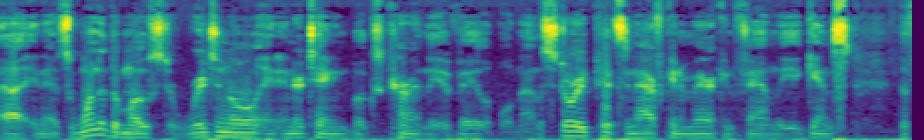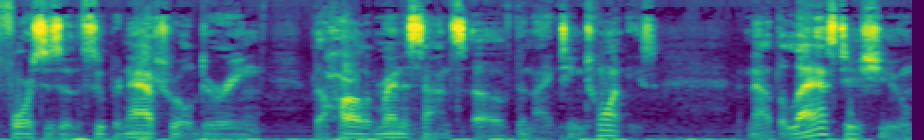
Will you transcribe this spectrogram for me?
Uh, and it's one of the most original and entertaining books currently available. Now, the story pits an African American family against the forces of the supernatural during the Harlem Renaissance of the 1920s. Now, the last issue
